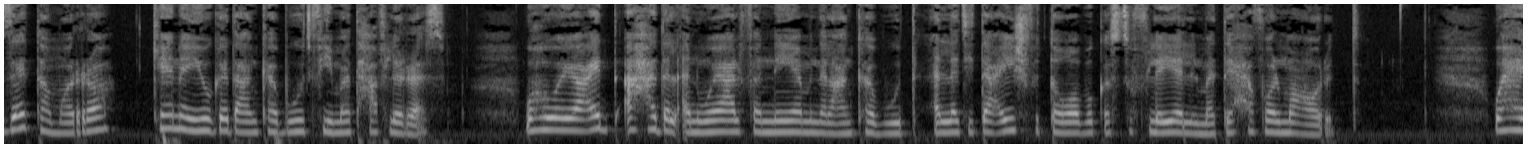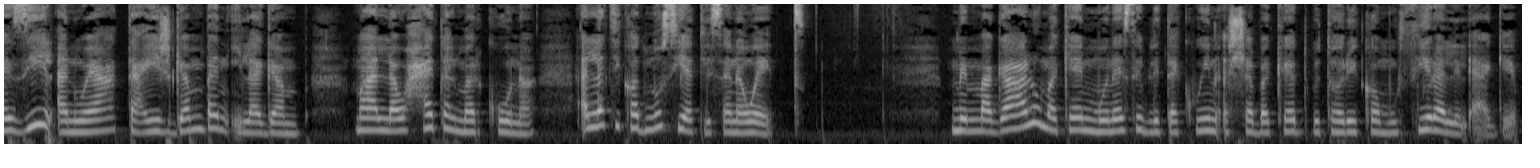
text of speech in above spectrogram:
ذات مرة كان يوجد عنكبوت في متحف للرسم وهو يعد أحد الأنواع الفنية من العنكبوت التي تعيش في الطوابق السفلية للمتاحف والمعارض. وهذه الأنواع تعيش جنبا إلى جنب مع اللوحات المركونة التي قد نسيت لسنوات. مما جعله مكان مناسب لتكوين الشبكات بطريقة مثيرة للإعجاب.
